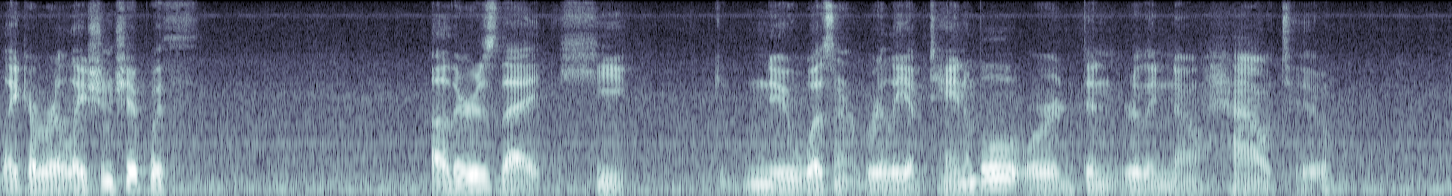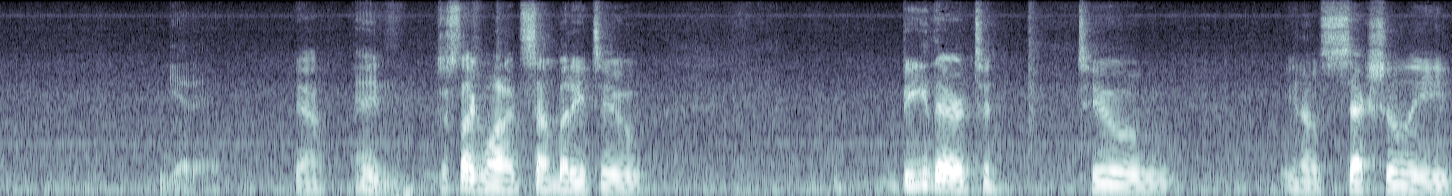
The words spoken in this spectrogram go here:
like a relationship with others that he knew wasn't really obtainable or didn't really know how to get it. Yeah. He And just like wanted somebody to be there to to you know sexually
